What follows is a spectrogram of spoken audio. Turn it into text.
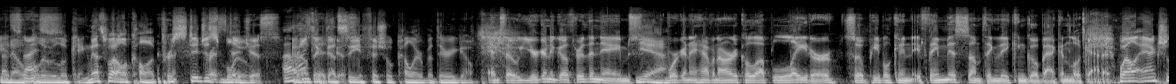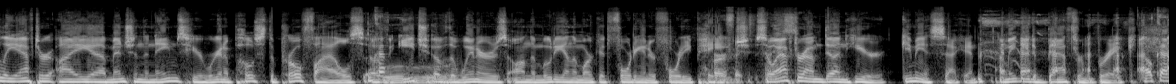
you That's know, nice. blue looking. That's what I'll call it, prestigious, Prestigious. blue. I I, don't think that's the official color, but there you go. And so you're going to go through the names. Yeah. We're going to have an article up later so people can, if they miss something, they can go back and look at it. Well, actually, after I uh, mention the names here, we're going to post the profiles of each of the winners on the Moody on the Market 40 40 under 40 page. Perfect. So Nice. after I'm done here, give me a second. I may need a bathroom break. Okay.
